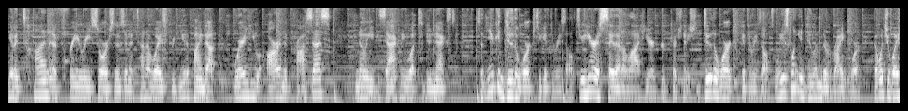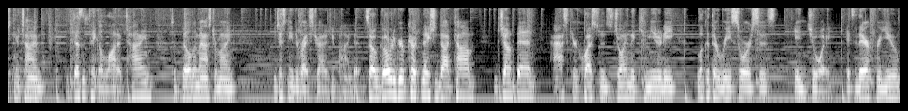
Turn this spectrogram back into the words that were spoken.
We have a ton of free resources and a ton of ways for you to find out where you are in the process, knowing exactly what to do next so that you can do the work to get the results. You hear us say that a lot here at Group Coach Nation. Do the work, get the results. We just want you doing the right work. Don't want you wasting your time. It doesn't take a lot of time to build a mastermind. You just need the right strategy behind it. So go over to groupcoachnation.com, jump in, ask your questions, join the community, look at the resources, enjoy. It's there for you.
